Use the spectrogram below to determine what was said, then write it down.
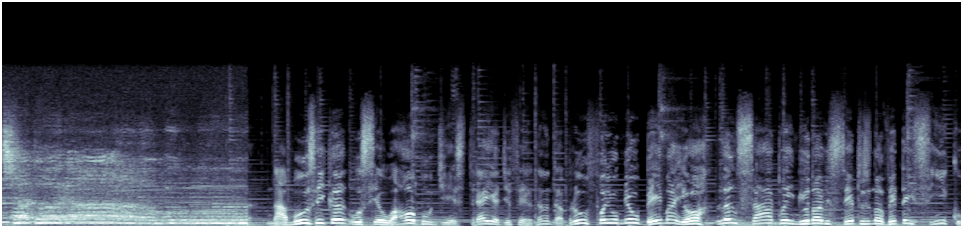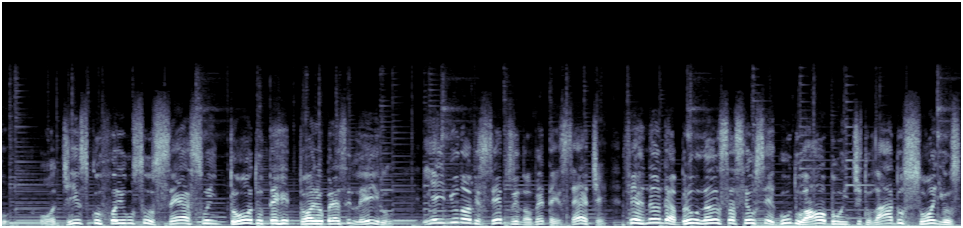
te adoramos. Na música, o seu álbum de estreia de Fernanda Brum foi O Meu Bem Maior, lançado em 1995. O disco foi um sucesso em todo o território brasileiro. E em 1997, Fernanda Brum lança seu segundo álbum intitulado Sonhos,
